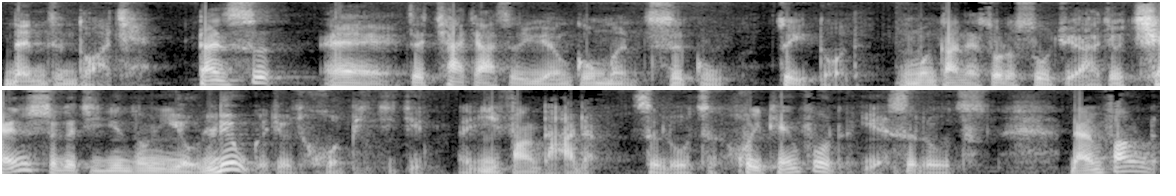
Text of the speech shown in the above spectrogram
能挣多少钱？但是，哎，这恰恰是员工们持股最多的。我们刚才说的数据啊，就前十个基金中有六个就是货币基金，易方达的是如此，汇添富的也是如此，南方的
